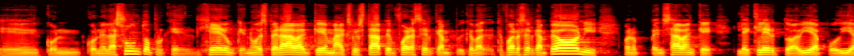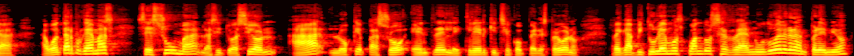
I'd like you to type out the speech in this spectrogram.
eh, con, el asunto porque dijeron que no esperaban que Max Verstappen fuera a, ser que fuera a ser campeón y, bueno, pensaban que Leclerc todavía podía aguantar, porque además se suma la situación a lo que pasó entre Leclerc y Checo Pérez. Pero bueno, recapitulemos, cuando se reanudó el Gran Premio,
